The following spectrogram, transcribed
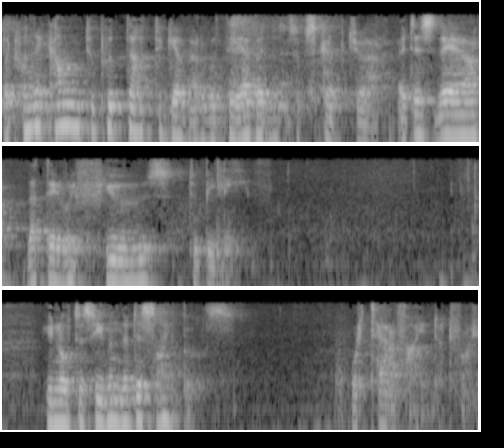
But when they come to put that together with the evidence of Scripture, it is there that they refuse to believe. You notice even the disciples were terrified at first.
